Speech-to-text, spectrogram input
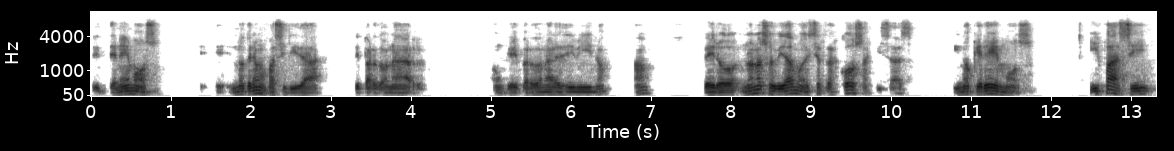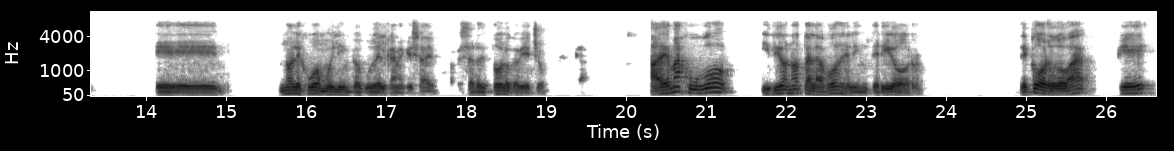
eh, tenemos, eh, no tenemos facilidad de perdonar, aunque perdonar es divino, pero no nos olvidamos de ciertas cosas quizás y no queremos. Y eh, no le jugó muy limpio a Kudelka en aquella época, a pesar de todo lo que había hecho. Además jugó y dio nota a la voz del interior de Córdoba, que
